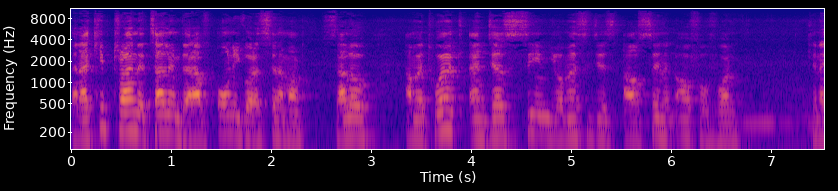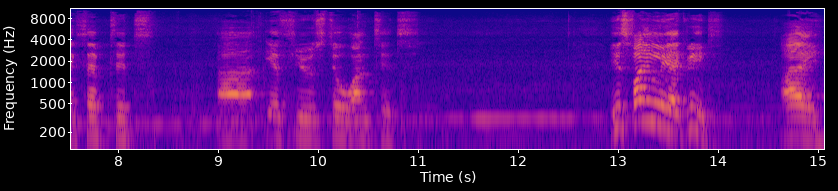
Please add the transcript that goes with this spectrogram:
and I keep trying to tell him that I've only got a certain amount. Hello, I'm at work and just seeing your messages. I'll send an offer of one. Can accept it uh, if you still want it. He's finally agreed. I,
